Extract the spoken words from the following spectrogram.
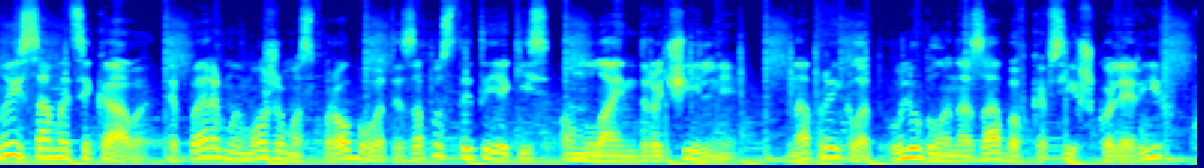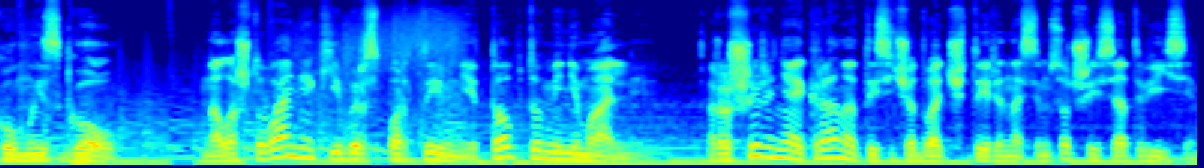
Ну і саме цікаве, тепер ми можемо спробувати запустити якісь онлайн дрочільні. Наприклад, улюблена забавка всіх школярів Kumis Go. Налаштування кіберспортивні, тобто мінімальні. Розширення екрана 1024 на 768.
